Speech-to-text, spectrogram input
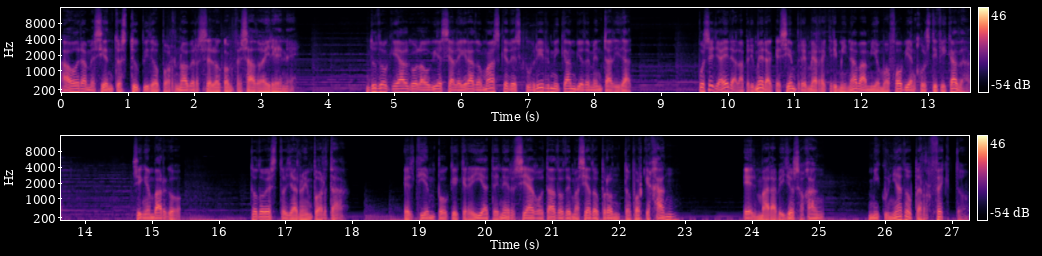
Ahora me siento estúpido por no habérselo confesado a Irene. Dudo que algo la hubiese alegrado más que descubrir mi cambio de mentalidad. pues ella era la primera que siempre me recriminaba mi homofobia injustificada. Sin embargo, todo esto ya no importa. El tiempo que creía tener se ha agotado demasiado pronto porque Han, el maravilloso Han, mi cuñado perfecto,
